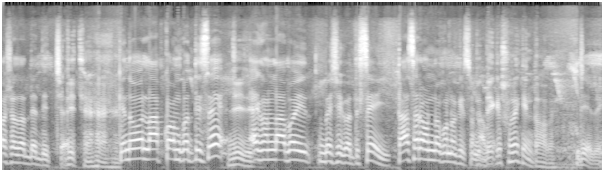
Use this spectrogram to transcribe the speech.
দশ হাজার দিয়ে দিচ্ছে। হ্যাঁ হ্যাঁ। কিন্তু ও লাভ কম করতেছে। এখন লাভ ওই বেশি করতেছে এই। তাছাড়া অন্য কোনো কিছু না। দেখে শুনে কিনতে হবে। জি জি।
